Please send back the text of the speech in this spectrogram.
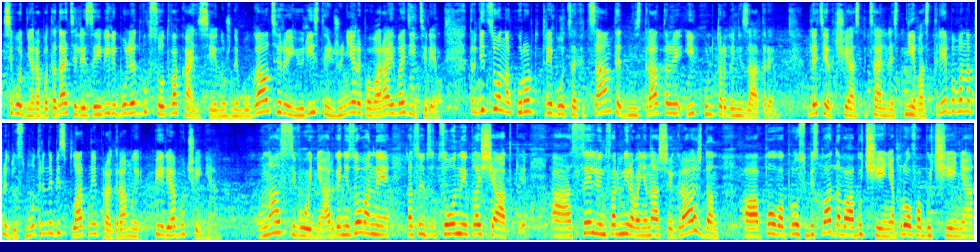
Сегодня работодатели заявили более 200 вакансий. Нужны бухгалтеры, юристы, инженеры, повара и водители. Традиционно курорту требуются официанты, администраторы и культорганизаторы. Для для тех, чья специальность не востребована, предусмотрены бесплатные программы переобучения. У нас сегодня организованы консультационные площадки а, с целью информирования наших граждан а, по вопросу бесплатного обучения, профобучения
